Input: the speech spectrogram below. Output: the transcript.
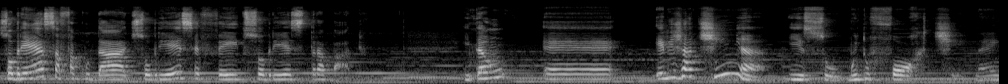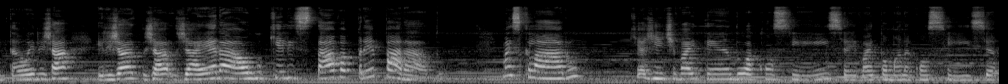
sobre essa faculdade, sobre esse efeito, sobre esse trabalho. Então, é, ele já tinha isso muito forte, né? Então ele já ele já, já, já era algo que ele estava preparado. Mas claro que a gente vai tendo a consciência e vai tomando a consciência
